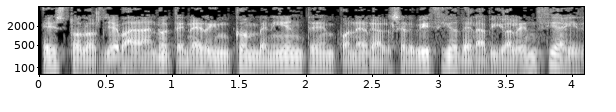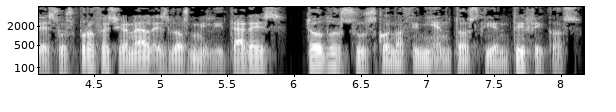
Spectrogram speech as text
Esto los lleva a no tener inconveniente en poner al servicio de la violencia y de sus profesionales los militares, todos sus conocimientos científicos.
